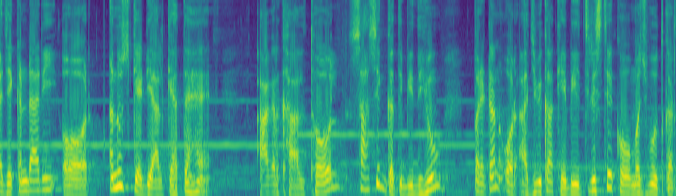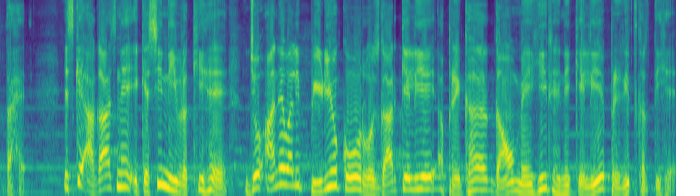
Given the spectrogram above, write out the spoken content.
Ajay Kandari और अनुज केडियाल कहते हैं आगर खाल थोल साहसिक गतिविधियों, पर्यटन और आजीविका के बीच रिश्ते को मज़बूत करता है इसके आगाज़ ने एक ऐसी नींव रखी है जो आने वाली पीढ़ियों को रोज़गार के लिए, अपने घर, गाँव में ही रहने के लिए प्रेरित करती है।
